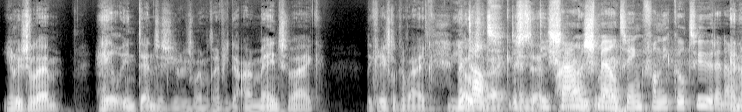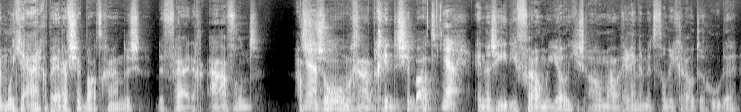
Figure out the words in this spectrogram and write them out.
Jeruzalem. Heel intens is Jeruzalem. Want dan heb je de Armeense wijk, de christelijke wijk, de Joodse dus en de die wijk. samensmelting van die culturen daar. En dan moet je eigenlijk op Erev Shabbat gaan. Dus de vrijdagavond. Als Ja. de zon ondergaat, begint de Shabbat. Ja, En dan zie je die vrome Joodjes allemaal rennen met van die grote hoeden.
